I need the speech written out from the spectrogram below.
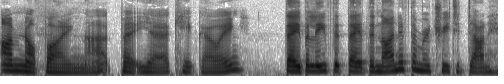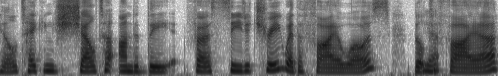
I'm not buying that, but yeah, keep going. They believe that they, the nine of them retreated downhill, taking shelter under the first cedar tree where the fire was, built Yeah. a fire.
